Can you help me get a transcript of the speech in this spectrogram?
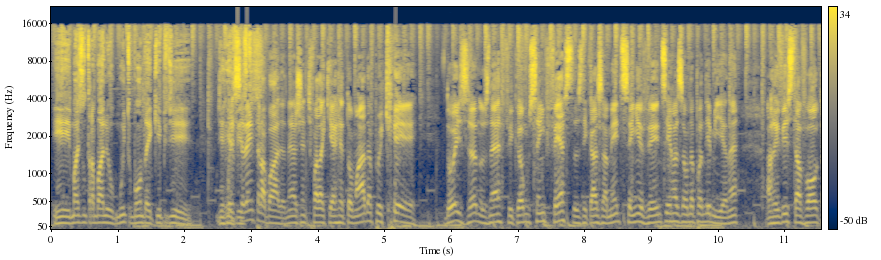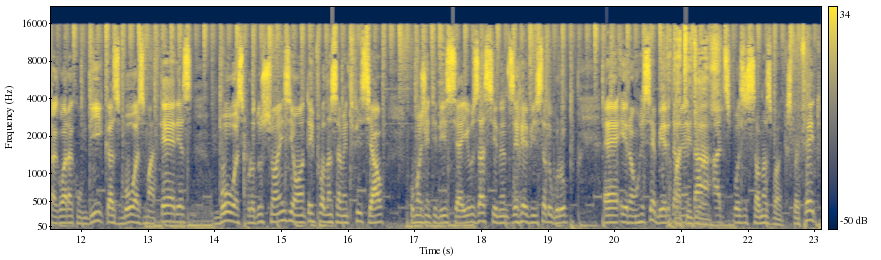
E mais um trabalho muito bom da equipe de, de Um excelente trabalho, né? A gente fala que é retomada porque dois anos, né? Ficamos sem festas de casamento, sem eventos em razão da pandemia, né? A revista volta agora com dicas, boas matérias, boas produções e ontem foi o lançamento oficial. Como a gente disse aí, os assinantes e revista do grupo eh, irão receber e também está à disposição nas bancas, perfeito?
